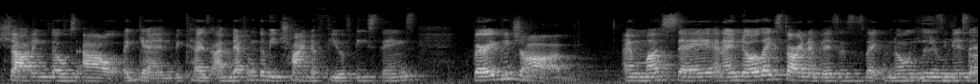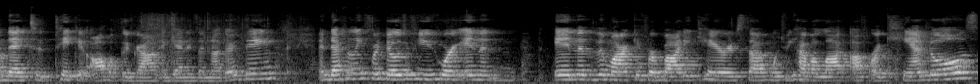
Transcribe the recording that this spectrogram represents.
shouting those out again because I'm definitely gonna be trying a few of these things. Very good job. I must say, and I know like starting a business is like no easy business, tough. and then to take it off of the ground again is another thing. And definitely for those of you who are in in the market for body care and stuff, which we have a lot of, or candles.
